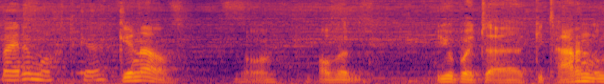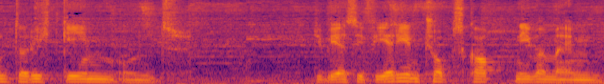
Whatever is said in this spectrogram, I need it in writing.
weitermacht, gell? Genau. Ja, aber ich habe halt äh, Gitarrenunterricht gegeben und diverse Ferienjobs gehabt neben meinem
